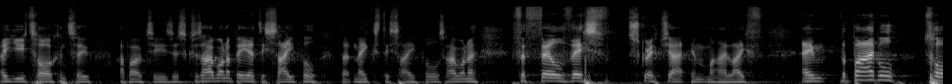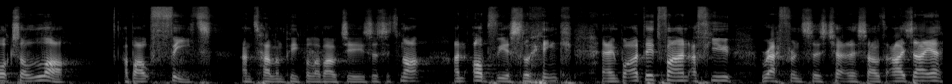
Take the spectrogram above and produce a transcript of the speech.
are you talking to about Jesus? Because I want to be a disciple that makes disciples. I want to fulfill this scripture in my life. Um, the Bible talks a lot about feet and telling people about Jesus. It's not an obvious link, um, but I did find a few references. Check this out. Isaiah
